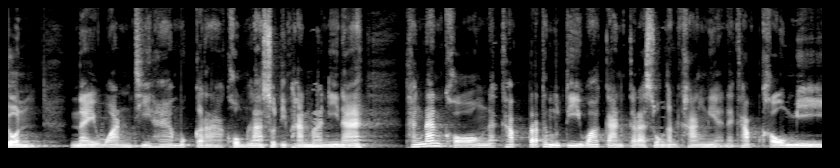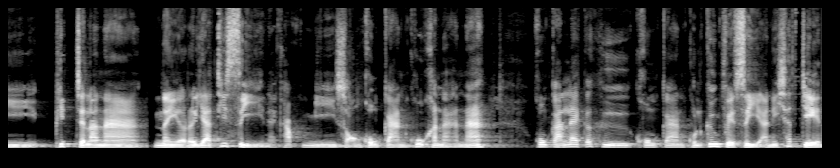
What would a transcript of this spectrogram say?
จน ในวันที่ 5 มกราคมล่าสุดที่ผ่านมานี้นะ ทางด้านของนะครับรัฐมนตรีว่าการกระทรวงการคลังเนี่ยนะครับเขามีพิจารณาในระยะที่4นะครับมี 2 โครงการคู่ขนานนะ ครงการแรกก็คือโครงการคนครึ่งเฟส4อันนี้ชัดเจน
